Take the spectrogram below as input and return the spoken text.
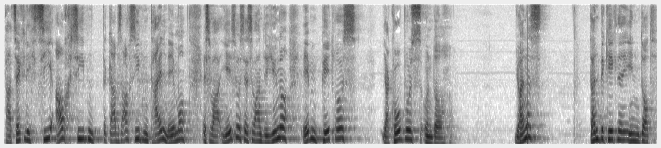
tatsächlich sie auch sieben, da gab es auch sieben Teilnehmer. Es war Jesus, es waren die Jünger, eben Petrus, Jakobus und der Johannes. Dann begegneten ihnen dort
